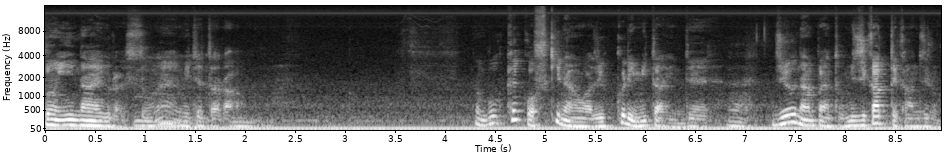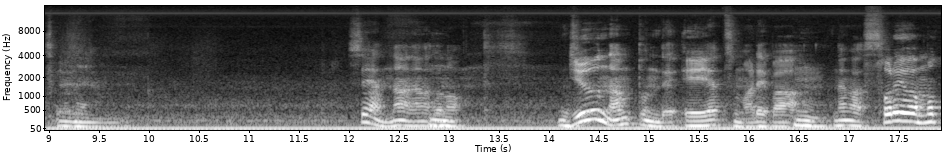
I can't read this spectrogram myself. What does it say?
分以内ぐらいですよね、うん。見てたら。僕結構好きなのはゆっくり見たいんで十何分やと短って感じるんですけどね、そやんななんかその、十何分でええやつもあれば、うん。なんかそれはもっ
